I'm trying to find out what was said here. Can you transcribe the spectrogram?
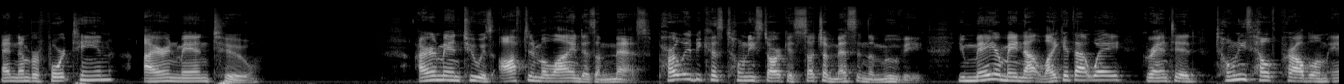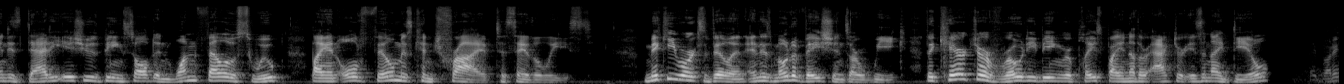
At number 14, Iron Man 2. Iron Man 2 is often maligned as a mess, partly because Tony Stark is such a mess in the movie. You may or may not like it that way. Granted, Tony's health problem and his daddy issues being solved in one fellow swoop by an old film is contrived, to say the least. Mickey Rourke's villain and his motivations are weak. The character of Rhodey being replaced by another actor isn't ideal. Hey, buddy.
